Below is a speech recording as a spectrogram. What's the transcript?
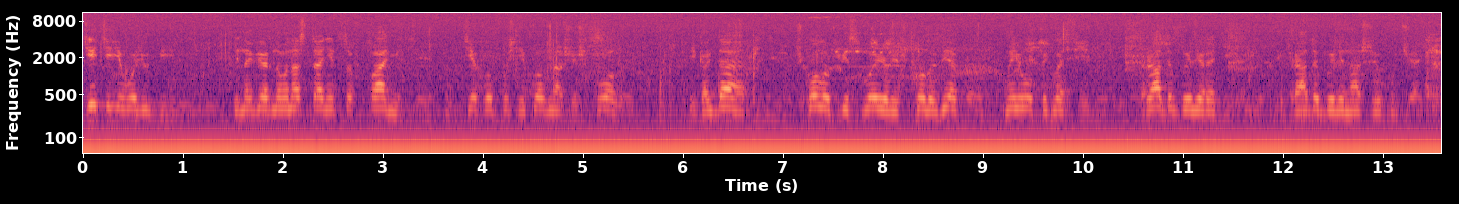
Дети его любили. И, наверное, он останется в памяти тех выпускников нашей школы. И когда школу присвоили школу века, мы его пригласили. Рады были родители, рады были наши обучатели.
